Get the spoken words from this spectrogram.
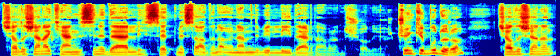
çalışana kendisini değerli hissetmesi adına önemli bir lider davranışı oluyor. Çünkü bu durum çalışanın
